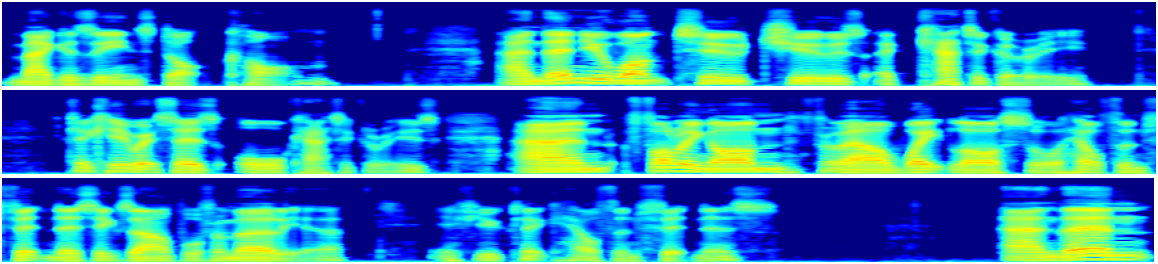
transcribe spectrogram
magazines.com and then you want to choose a category. Click here where it says all categories. And following on from our weight loss or health and fitness example from earlier if you click health and fitness and then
